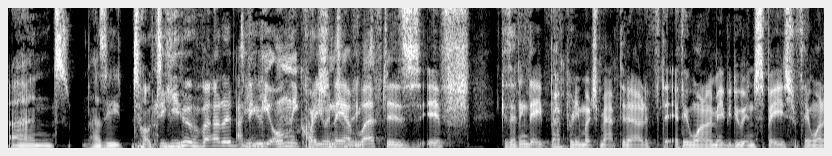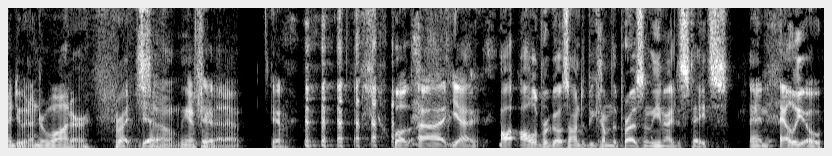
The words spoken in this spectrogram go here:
and has he talked to you about it? I Do think you- the only question they have left is if because I think they have pretty much mapped it out if they, if they want to maybe do it in space or if they want to do it underwater. Right, yeah. So we gotta figure Yeah. that out. Yeah. well, uh, yeah. O- Oliver goes on to become the president of the United States, and Elio,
